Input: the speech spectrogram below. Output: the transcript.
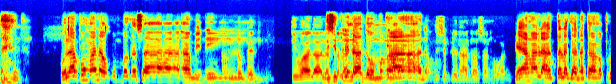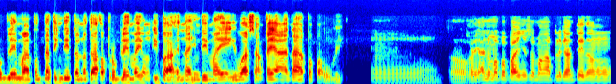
Wala pong ano, kumbaga sa amin eh Ang lupit. Tiwala lang disiplinado ang mga ano. talaga. Disiplinado ang San Juan. Kaya nga lang talaga nagkakaproblema pagdating dito, nagkakaproblema yung iba na hindi maiiwasan kaya napapauwi. Mm, okay. Ano mapapayo niyo sa mga aplikante ng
